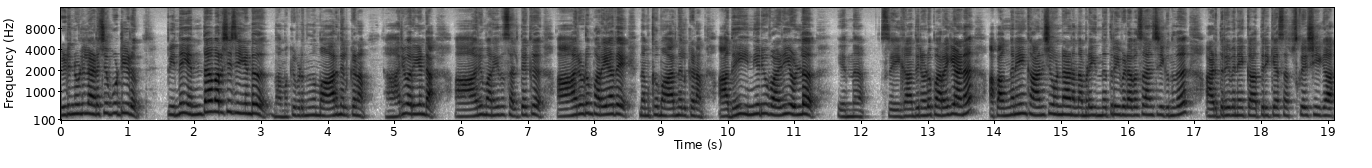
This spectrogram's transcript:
വീടിനുള്ളിൽ അടച്ചു പൂട്ടിയിടും. പിന്നെ എന്താ വർഷ ചെയ്യേണ്ടത്? നമുക്ക് ഇവിടെ നിന്ന് മാറി നിൽക്കണം. ആരും അറിയണ്ട. ആരും അറിയാത്ത സ്ഥലത്തേക്ക് ആരോടും പറയാതെ നമുക്ക് മാറി നിൽക്കണം. അതേ ഇനിയൊരു വഴിയുള്ളു എന്ന് ശ്രീകാന്തിനോട് പറയുകയാണ്. അപ്പം അങ്ങനെയും കാണിച്ചുകൊണ്ടാണ് നമ്മുടെ ഇന്നത്തെ ഇവിടെ അവസാനിച്ചിരിക്കുന്നത്. അടുത്ത ഇവനെ കാത്തിരിക്കുക സബ്സ്ക്രൈബ് ചെയ്യുക.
